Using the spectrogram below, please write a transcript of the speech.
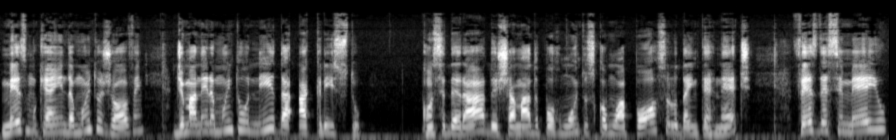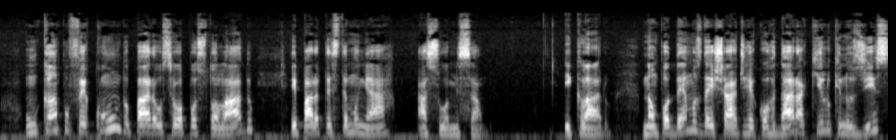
mesmo que ainda muito jovem, de maneira muito unida a Cristo. Considerado e chamado por muitos como o apóstolo da internet, fez desse meio um campo fecundo para o seu apostolado e para testemunhar a sua missão. E claro, não podemos deixar de recordar aquilo que nos diz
